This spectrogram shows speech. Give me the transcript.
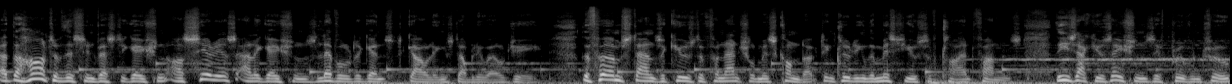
At the heart of this investigation are serious allegations levelled against Gowlings WLG. The firm stands accused of financial misconduct, including the misuse of client funds. These accusations, if proven true,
